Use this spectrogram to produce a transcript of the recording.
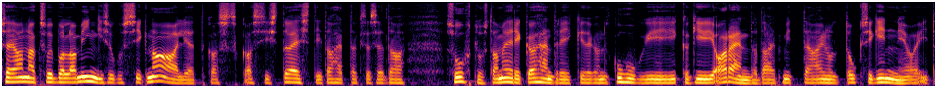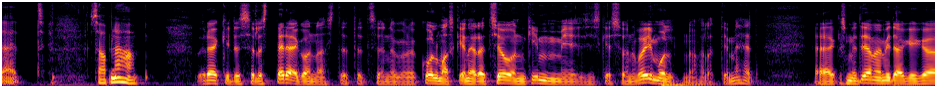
See annaks võib-olla mingisugust signaali, et kas, kas siis tõesti tahetakse seda suhtlust Ameerika Ühendriikidega nüüd kuhugi ikkagi arendada, et mitte ainult uksi kinni hoida, et saab näha. Rääkides sellest perekonnast, et, et see on nagu kolmas generatsioon Kimmi siis, kes on võimul, noh alati mehed, kas me teame midagi ka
